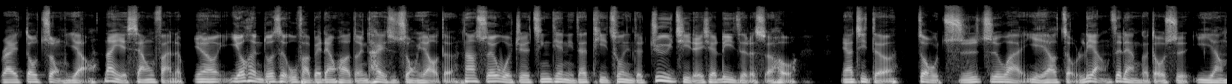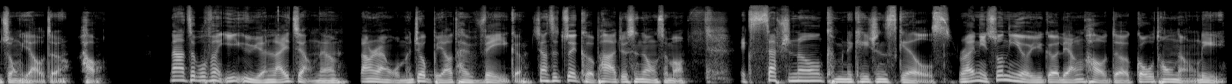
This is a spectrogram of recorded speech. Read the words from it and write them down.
right 都重要，那也相反的，you know 有很多是无法被量化的东西，它也是重要的。那所以我觉得今天你在提出你的具体的一些例子的时候，你要记得走值之外，也要走量，这两个都是一样重要的。好，那这部分以语言来讲呢，当然我们就不要太 vague，像是最可怕的就是那种什么 exceptional communication skills，right？你说你有一个良好的沟通能力，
